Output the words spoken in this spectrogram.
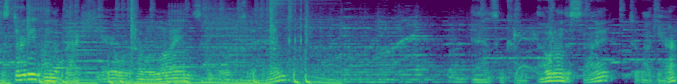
So starting on the back here, we'll have a line to go to the hand. And to come out on the side to about here.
